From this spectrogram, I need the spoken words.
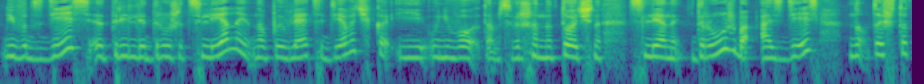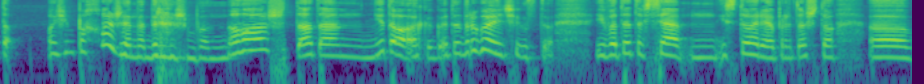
И вот здесь э, Трилли дружит с Леной, но появляется девочка, и у него там совершенно точно с Леной дружба, а здесь, ну, то есть что-то очень похожее на дружбу, но что-то не то, какое-то другое чувство. И вот эта вся история про то, что э,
